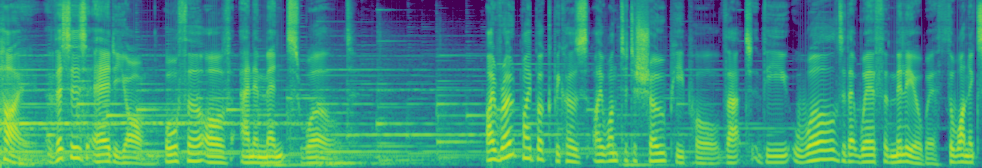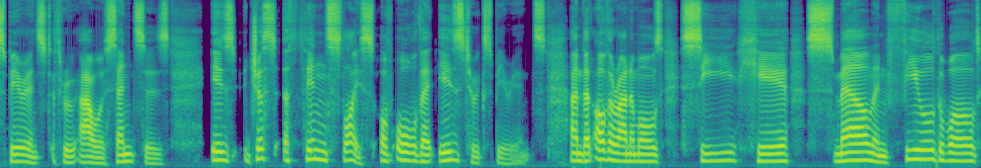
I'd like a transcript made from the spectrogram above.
Hi, this is Ed Yong, author of An Immense World. I wrote my book because I wanted to show people that the world that we're familiar with, the one experienced through our senses, is just a thin slice of all that is to experience, and that other animals see, hear, smell, and feel the world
